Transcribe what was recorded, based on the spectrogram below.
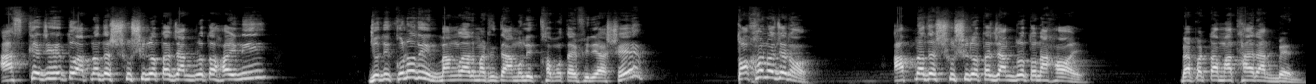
আজকে যেহেতু আপনাদের সুশীলতা জাগ্রত হয়নি, যদি কোনোদিন বাংলার মাটিতে আমলিক ক্ষমতায় ফিরে আসে, তখনও যেন আপনাদের সুশীলতা জাগ্রত না হয়। ব্যাপারটা মাথায় রাখবেন।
